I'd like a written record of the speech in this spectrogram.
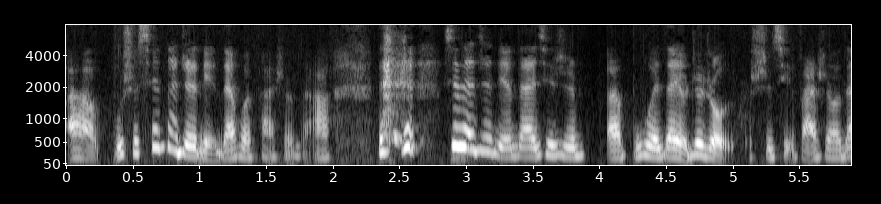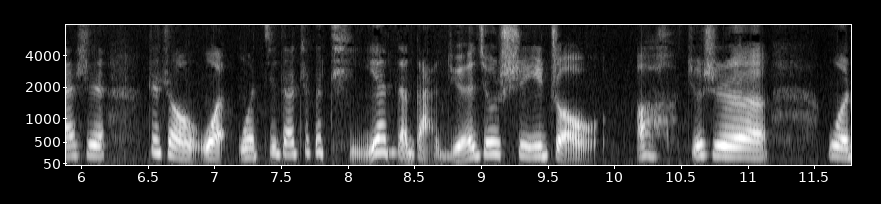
啊、不是现在这个年代会发生的啊。现在这个年代其实呃不会再有这种事情发生，但是这种我我记得这个体验的感觉就是一种哦，就是我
